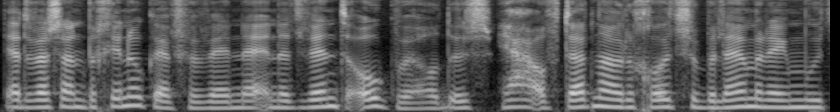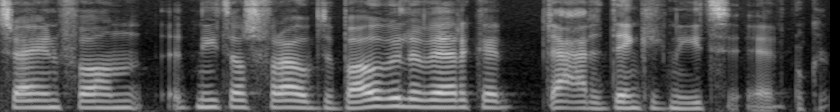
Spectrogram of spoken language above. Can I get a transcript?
ja, dat was aan het begin ook even wennen. En het went ook wel. Dus ja, of dat nou de grootste belemmering moet zijn van het niet als vrouw op de bouw willen werken. Ja, dat denk ik niet. Eh, Oké,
